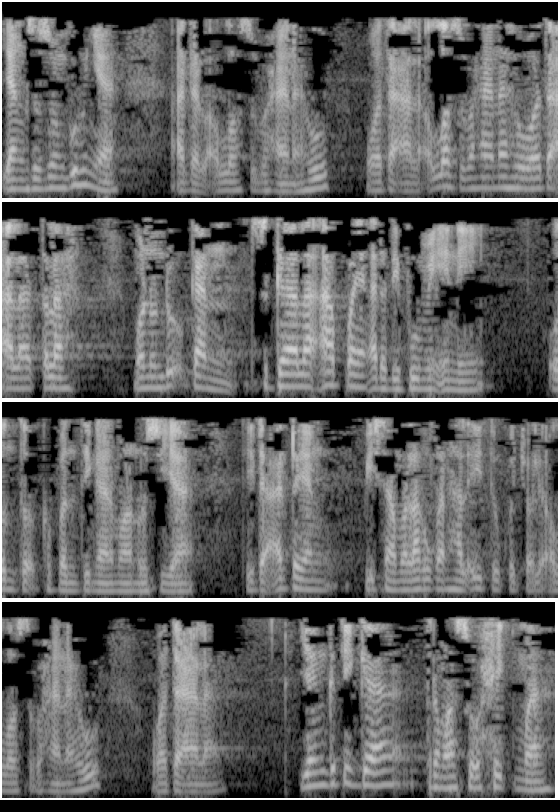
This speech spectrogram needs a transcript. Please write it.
yang sesungguhnya adalah Allah subhanahu wa ta'ala. Allah subhanahu wa ta'ala telah menundukkan segala apa yang ada di bumi ini untuk kepentingan manusia. Tidak ada yang bisa melakukan hal itu kecuali Allah subhanahu wa ta'ala. Yang ketiga termasuk hikmah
